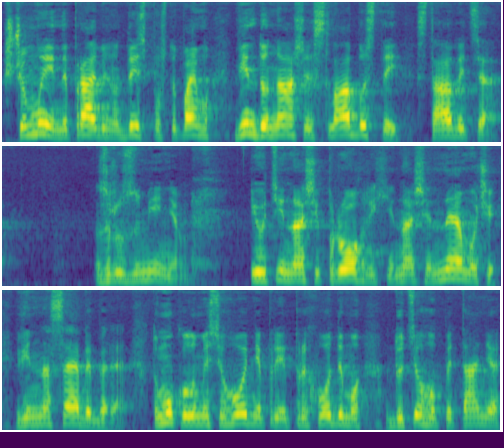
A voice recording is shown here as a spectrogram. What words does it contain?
що ми неправильно десь поступаємо, він до наших слабостей ставиться з розумінням. І оті наші прогріхи, наші немочі він на себе бере. Тому, коли ми сьогодні при, приходимо до цього питання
